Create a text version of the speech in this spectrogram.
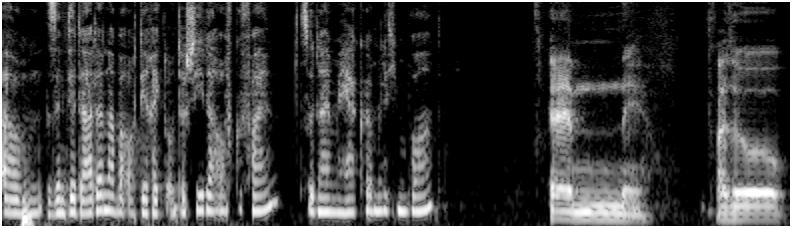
Ähm, sind dir da dann aber auch direkt Unterschiede aufgefallen zu deinem herkömmlichen Board? Ähm, nee. Also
